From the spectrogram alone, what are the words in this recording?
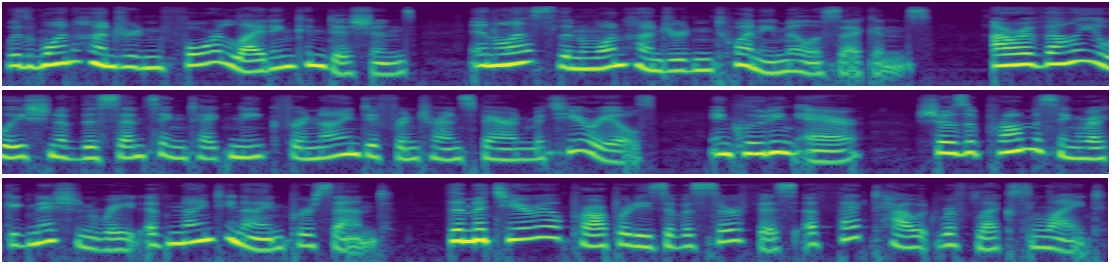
with 104 lighting conditions in less than 120 milliseconds. Our evaluation of the sensing technique for nine different transparent materials, including air, shows a promising recognition rate of 99%. The material properties of a surface affect how it reflects light.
